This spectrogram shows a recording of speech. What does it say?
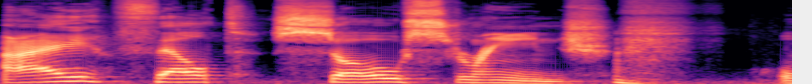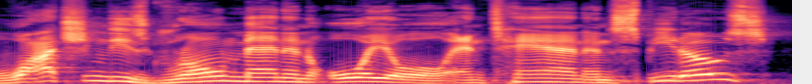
I felt so strange watching these grown men in oil and tan and speedos.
